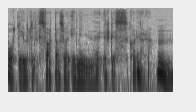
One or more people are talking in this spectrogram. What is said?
båt i utenriksfart, altså i min yrkeskarriere. Mm.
